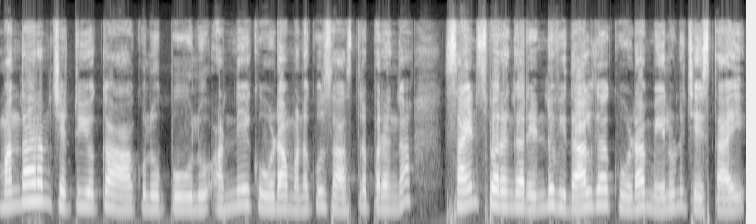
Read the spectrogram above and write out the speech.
మందారం చెట్టు యొక్క ఆకులు పువ్వులు అన్నీ కూడా మనకు శాస్త్రపరంగా సైన్స్ పరంగా రెండు విధాలుగా కూడా మేలును చేస్తాయి.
